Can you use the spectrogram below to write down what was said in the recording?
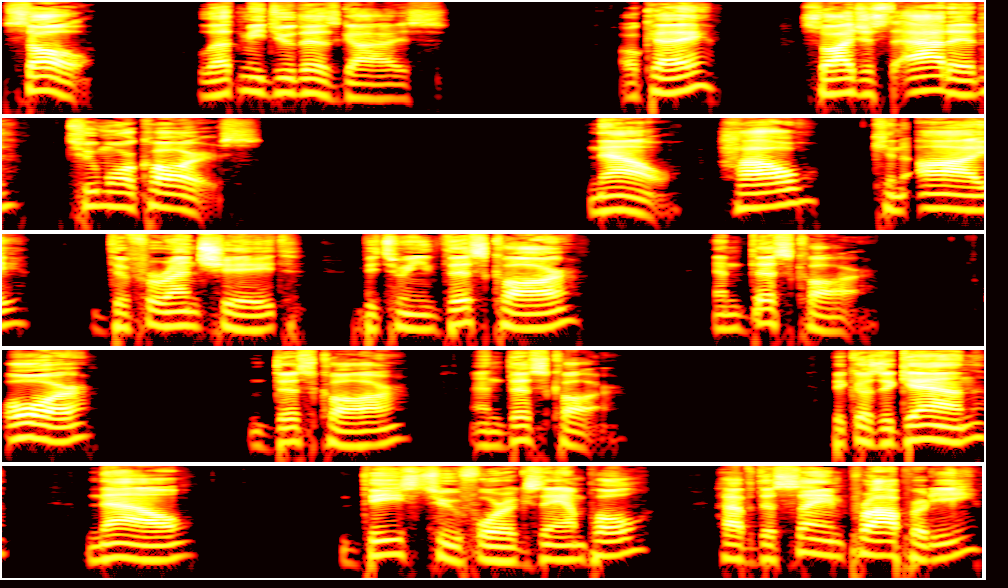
So, let me do this, guys. Okay? So I just added two more cars. Now, how can I differentiate between this car and this car? Or this car and this car? Because again, now these two, for example, have the same property,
